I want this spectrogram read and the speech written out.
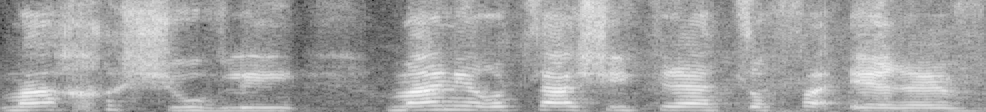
מה חשוב לי, מה אני רוצה שיקרה עד סוף הערב,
